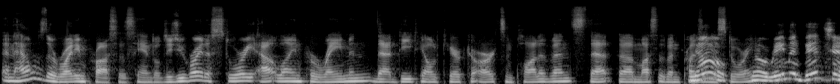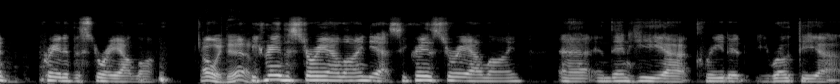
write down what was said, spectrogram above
And how was the writing process handled? Did you write a story outline for Raymond that detailed character arcs and plot events that uh, must have been present no, in the story? No, Raymond Benson created the story outline. Oh, he did. He created the story outline. Yes, he created the story outline, uh, and then he uh, created. He wrote the. Uh,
